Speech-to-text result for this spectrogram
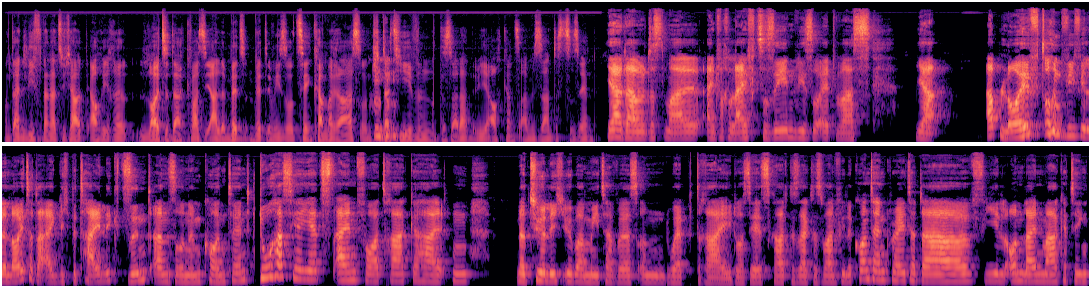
Und dann liefen dann natürlich auch ihre Leute da quasi alle mit, mit irgendwie so zehn Kameras und Stativen. das war dann irgendwie auch ganz amüsant, das zu sehen. Ja, da das mal einfach live zu sehen, wie so etwas, ja, abläuft und wie viele Leute da eigentlich beteiligt sind an so einem Content. Du hast ja jetzt einen Vortrag gehalten natürlich über Metaverse und Web 3. Du hast ja jetzt gerade gesagt, es waren viele Content Creator da, viel Online-Marketing.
